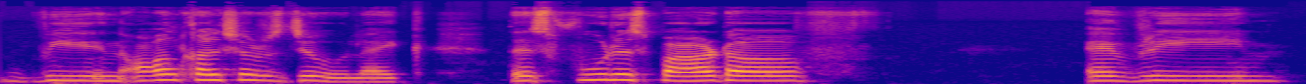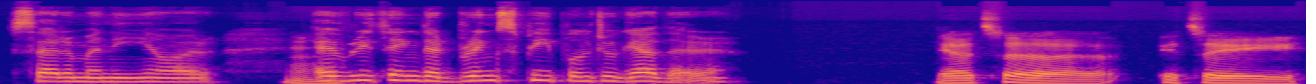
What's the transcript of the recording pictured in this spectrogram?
we in all cultures do? Like there's food is part of every ceremony or hmm everything that brings people together. Yeah, it's a it's a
